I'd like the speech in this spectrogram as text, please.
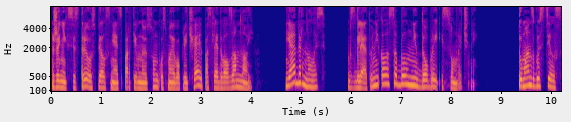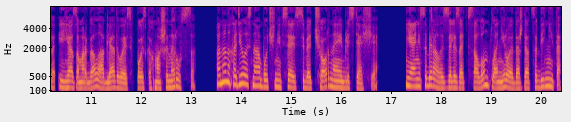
Жених сестры успел снять спортивную сумку с моего плеча и последовал за мной. Я обернулась. Взгляд у Николаса был недобрый и сумрачный. Туман сгустился, и я заморгала, оглядываясь в поисках машины Русса. Она находилась на обочине, вся из себя черная и блестящая. Я не собиралась залезать в салон, планируя дождаться Бенита,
